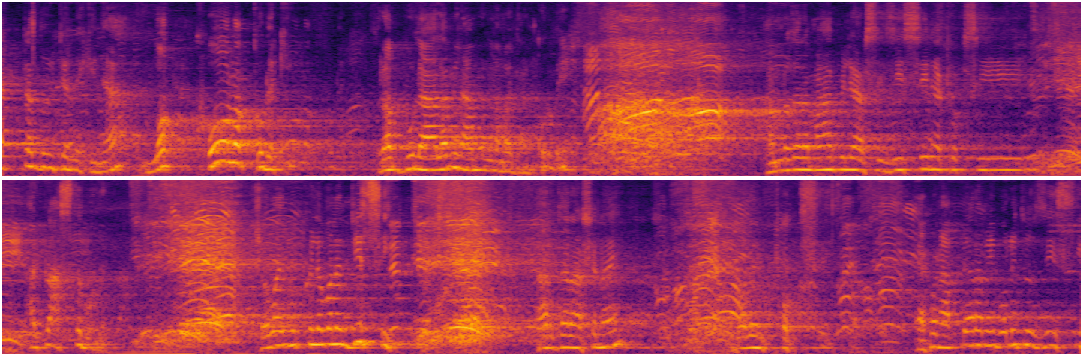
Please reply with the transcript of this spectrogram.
একটা দুইটা নাকি না, লক্ষ লক্ষ নাকি। রব্বুল আলমিন আমল নামা দান করবে। আমরা যারা মাহফিলে আসছি জিতছি না ঠকছি আর একটু আসতে বলেন। সবাই মুখ খুলে বলেন জিতছি আর যারা আসে নাই, বলেন ঠকছে এখন আপনার আমি বলি তো জিতছি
